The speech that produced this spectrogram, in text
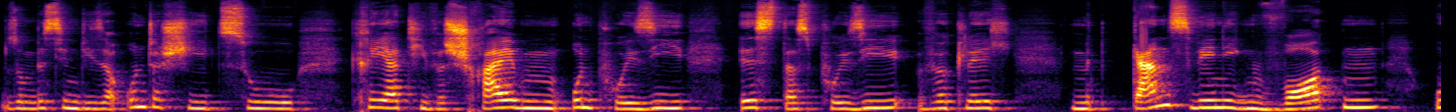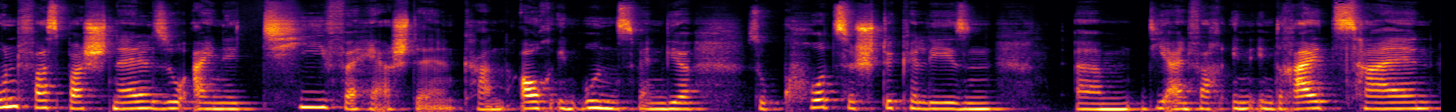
so ein bisschen dieser Unterschied zu kreatives Schreiben und Poesie ist, dass Poesie wirklich mit ganz wenigen Worten unfassbar schnell so eine Tiefe herstellen kann, auch in uns, wenn wir so kurze Stücke lesen, ähm, die einfach in, in drei Zeilen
